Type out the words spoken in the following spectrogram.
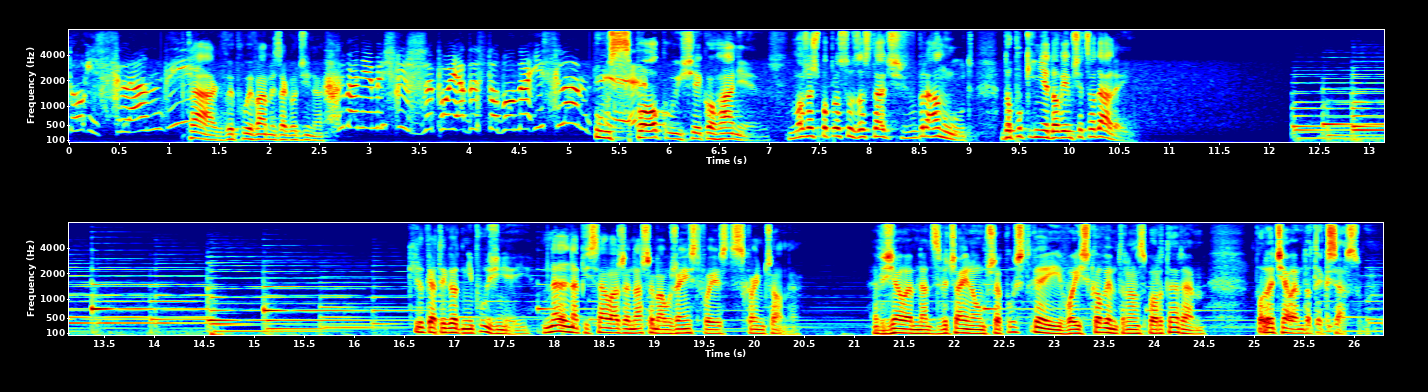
Do Islandii? Tak, wypływamy za godzinę. Chyba nie myślisz, że pojadę z tobą na Islandię. Uspokój się, kochanie. Możesz po prostu zostać w Brownwood, dopóki nie dowiem się, co dalej. Kilka tygodni później Nell napisała, że nasze małżeństwo jest skończone. Wziąłem nadzwyczajną przepustkę i wojskowym transporterem poleciałem do Teksasu.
